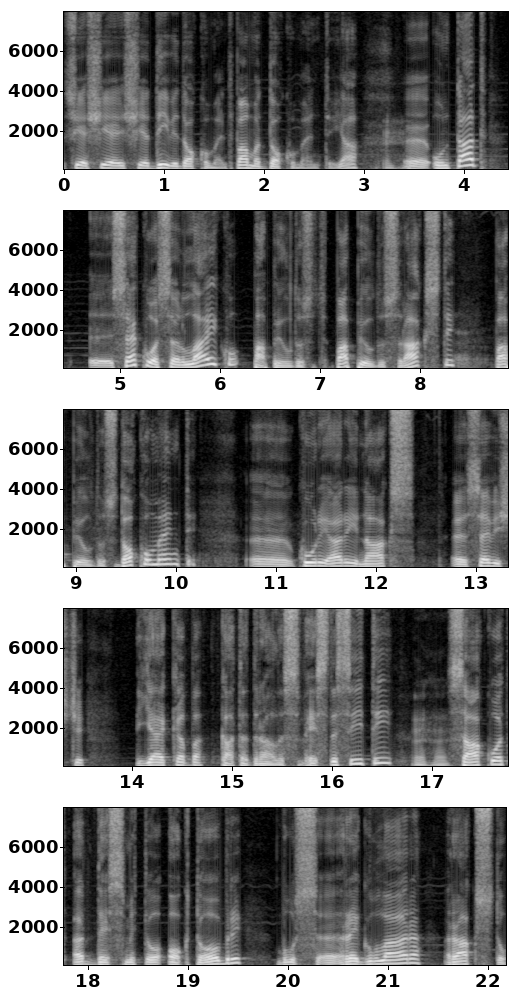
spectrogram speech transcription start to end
šie, šie, šie divi dokumenti, pamatdokumenti, ja? Mhm. Uh, un tad uh, sekos ar laiku papildus, papildus raksti, papildus dokumenti, uh, kuri arī nāks sevišķi Jēkaba katedrāles vēstesītī, uh mhm. -huh. sākot ar 10. oktobri, būs regulāra rakstu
